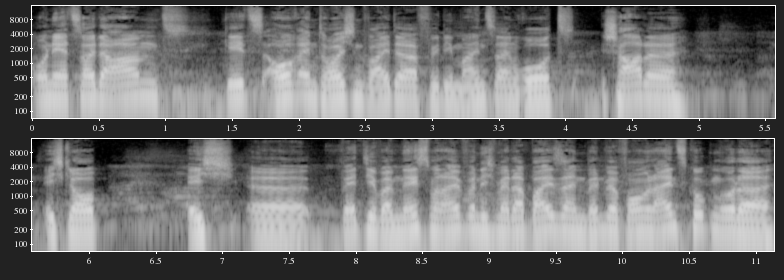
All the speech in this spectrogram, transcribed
Und jetzt heute Abend geht es auch enttäuschend weiter für die Mainzer in Rot. Schade. Ich glaube, ich äh, werde hier beim nächsten Mal einfach nicht mehr dabei sein, wenn wir Formel 1 gucken oder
